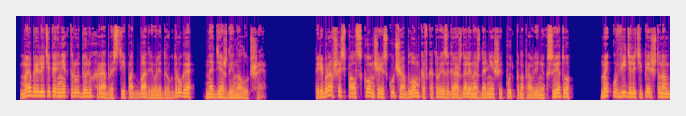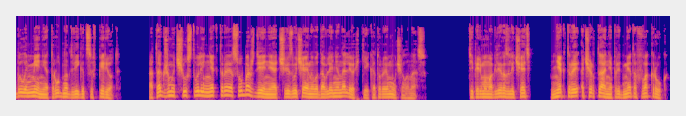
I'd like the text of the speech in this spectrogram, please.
Мы обрели теперь некоторую долю храбрости и подбадривали друг друга надеждой на лучшее. Перебравшись ползком через кучу обломков, которые заграждали наш дальнейший путь по направлению к свету, мы увидели теперь, что нам было менее трудно двигаться вперед. А также мы чувствовали некоторое освобождение от чрезвычайного давления на легкие, которое мучило нас. Теперь мы могли различать некоторые очертания предметов вокруг,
